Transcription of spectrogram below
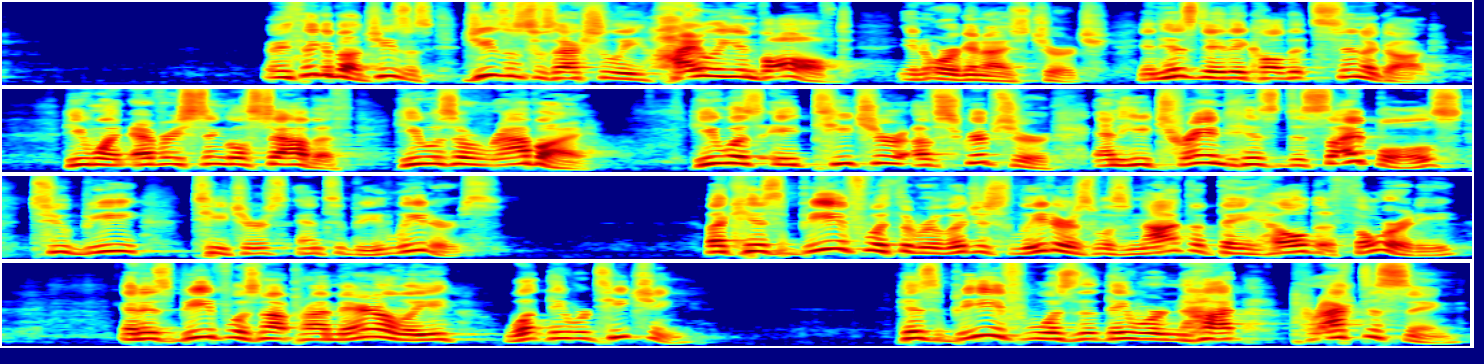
I mean, think about Jesus. Jesus was actually highly involved in organized church. In his day, they called it synagogue. He went every single Sabbath. He was a rabbi. He was a teacher of scripture, and he trained his disciples to be teachers and to be leaders. Like his beef with the religious leaders was not that they held authority, and his beef was not primarily what they were teaching. His beef was that they were not practicing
